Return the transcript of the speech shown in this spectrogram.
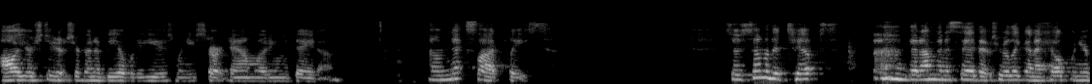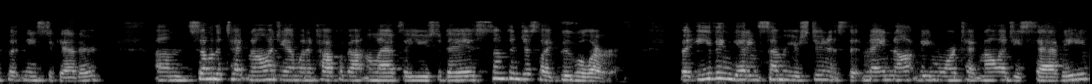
all your students are going to be able to use when you start downloading the data. Um, next slide, please. So some of the tips that I'm going to say that's really going to help when you're putting these together. Um, some of the technology I'm going to talk about in the labs I use today is something just like Google Earth. But even getting some of your students that may not be more technology savvy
